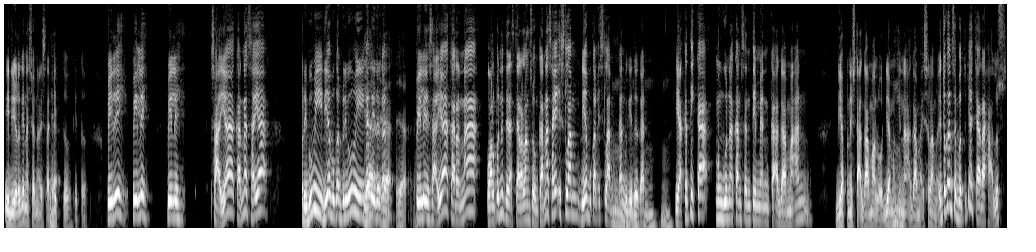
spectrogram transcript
Ideologi nasionalis tadi Ya. itu gitu. Pilih pilih pilih saya karena saya pribumi, dia bukan pribumi kan Ya, gitu kan. ya, ya. Pilih saya karena walaupun ini tidak secara langsung karena saya Islam, dia bukan Islam kan Hmm, begitu kan. hmm, hmm. Ya ketika menggunakan sentimen keagamaan dia penista agama loh, dia menghina agama Islam. Itu kan sebetulnya cara halus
